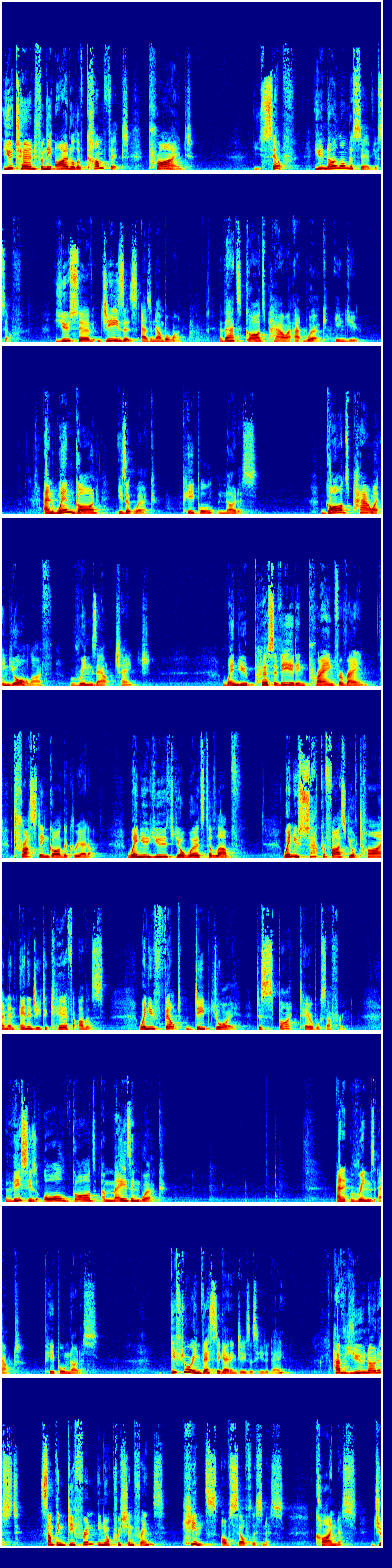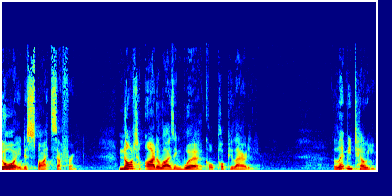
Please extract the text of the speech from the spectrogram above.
You turned from the idol of comfort, pride, self. You no longer serve yourself. You serve Jesus as number one. That's God's power at work in you. And when God is at work, people notice. God's power in your life rings out change. When you persevered in praying for rain, trusting God the Creator, when you used your words to love, when you sacrificed your time and energy to care for others, when you felt deep joy despite terrible suffering. This is all God's amazing work. And it rings out. People notice. If you're investigating Jesus here today, have you noticed something different in your Christian friends? Hints of selflessness, kindness, joy despite suffering, not idolizing work or popularity. Let me tell you,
